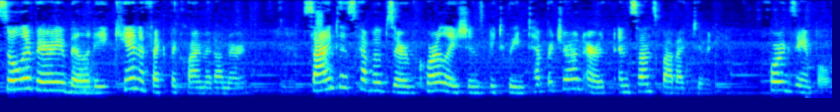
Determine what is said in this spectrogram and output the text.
Solar variability can affect the climate on Earth. Scientists have observed correlations between temperature on Earth and sunspot activity. For example,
